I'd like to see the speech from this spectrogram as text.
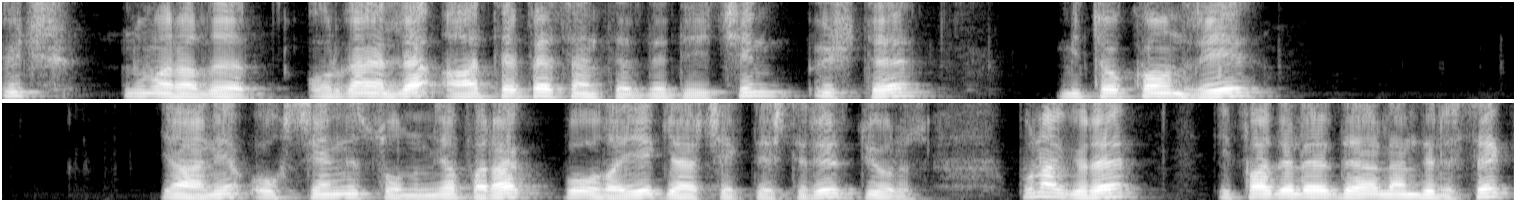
3 numaralı organelle ATP sentezlediği için 3 de mitokondri yani oksijenli solunum yaparak bu olayı gerçekleştirir diyoruz. Buna göre ifadeleri değerlendirirsek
